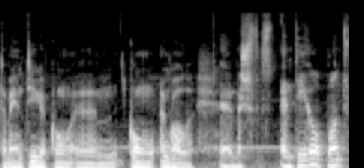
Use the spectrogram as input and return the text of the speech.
também antiga com, um, com Angola. Mas antiga ao ponto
